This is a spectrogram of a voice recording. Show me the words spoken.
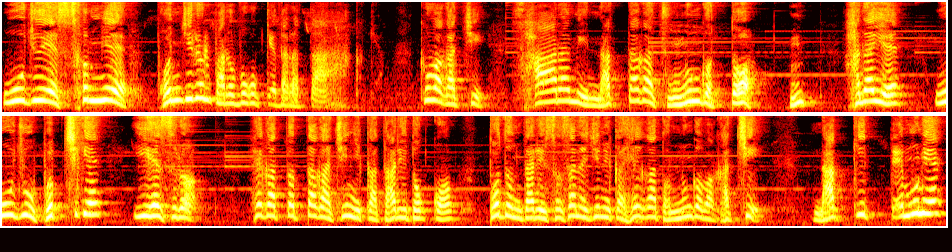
우주의 섭리의 본질을 바로 보고 깨달았다. 그와 같이 사람이 났다가 죽는 것도 음? 하나의 우주 법칙에 의해서 해가 떴다가 지니까 달이 돋고 돋은 달이 서산해지니까 해가 돋는 것과 같이 났기 때문에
